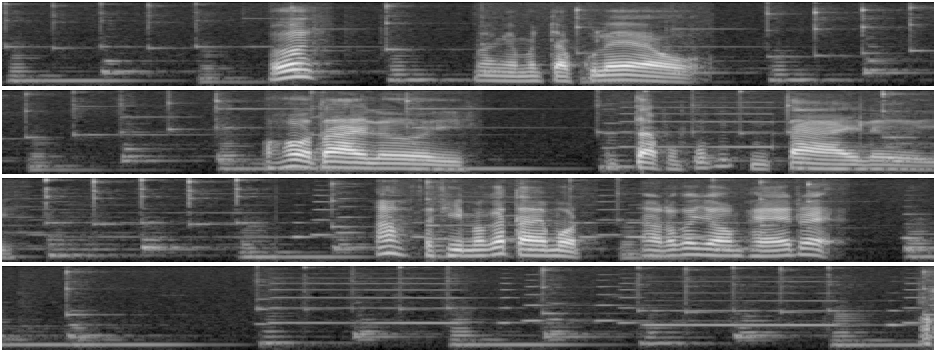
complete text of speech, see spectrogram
ๆเฮ้ยนั่นไงมันจับกูแล้ว โอ้โหตายเลย มันจับผมปุ๊บผมตายเลยอ้าวแต่ทีมันก็ตายหมดอ้าวแล้วก็ยอมแพ้ด้วยโอ้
